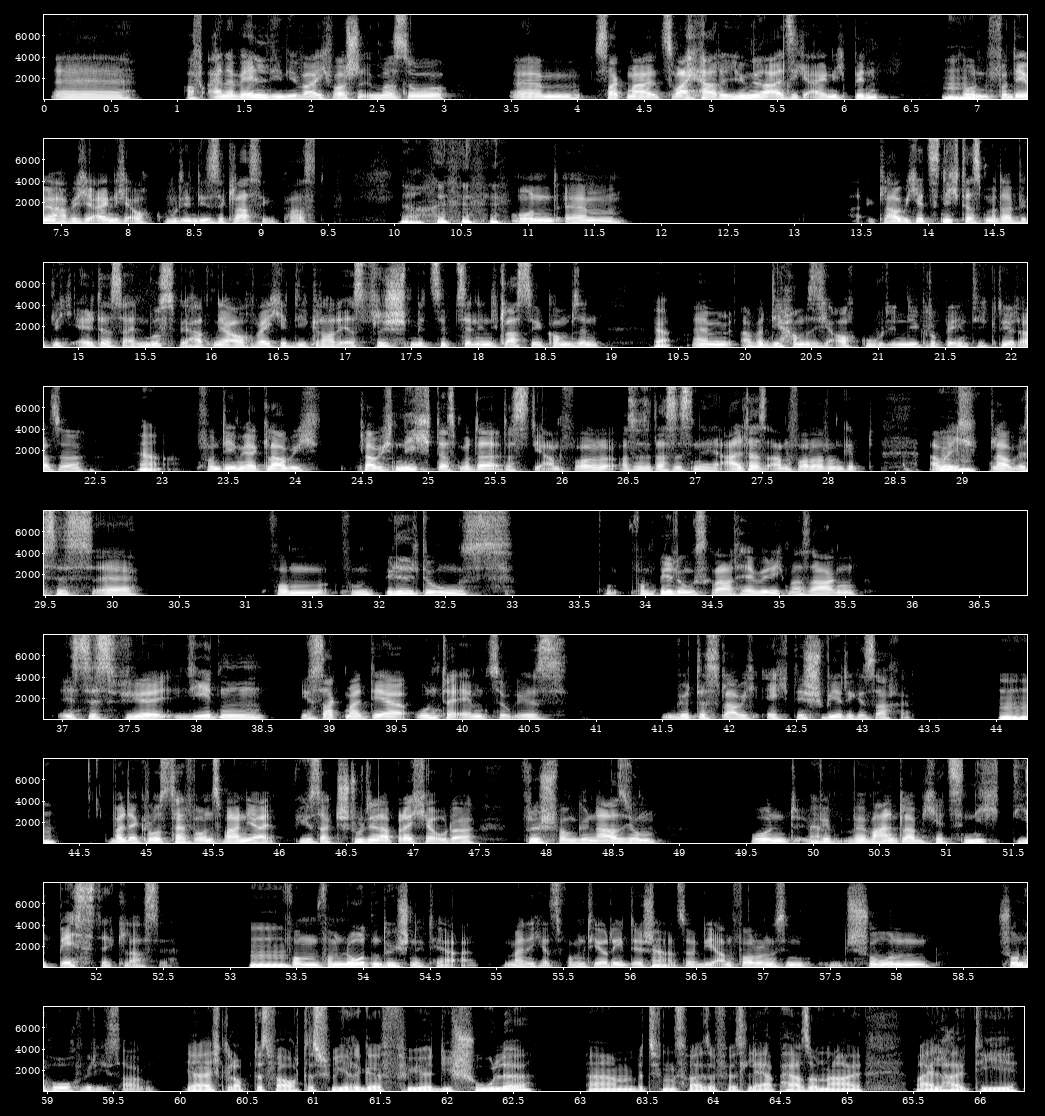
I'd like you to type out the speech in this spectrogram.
äh, auf einer Wellenlinie war. Ich war schon immer so, ähm, ich sag mal, zwei Jahre jünger, als ich eigentlich bin. Mhm. Und von dem her habe ich eigentlich auch gut in diese Klasse gepasst. Ja. und ähm, glaube ich jetzt nicht, dass man da wirklich älter sein muss. Wir hatten ja auch welche, die gerade erst frisch mit 17 in die Klasse gekommen sind. Ja. Ähm, aber die haben sich auch gut in die Gruppe integriert. Also ja. von dem her glaube ich, glaube ich nicht, dass man da, dass die Anforderung, also dass es eine Altersanforderung gibt. Aber mhm. ich glaube, es ist äh, vom, vom Bildungs, vom, vom Bildungsgrad her, würde ich mal sagen, ist es für jeden, ich sag mal, der unter M-Zug ist, wird das, glaube ich, echt eine schwierige Sache. Mhm. Weil der Großteil von uns waren ja, wie gesagt, Studienabbrecher oder frisch vom Gymnasium. Und ja. wir, wir, waren, glaube ich, jetzt nicht die beste Klasse. Mhm. Vom, vom Notendurchschnitt her, meine ich jetzt vom theoretischen. Ja. Also die Anforderungen sind schon, schon hoch, würde ich sagen. Ja, ich glaube, das war auch das Schwierige für die Schule, ähm, beziehungsweise fürs Lehrpersonal, weil halt die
